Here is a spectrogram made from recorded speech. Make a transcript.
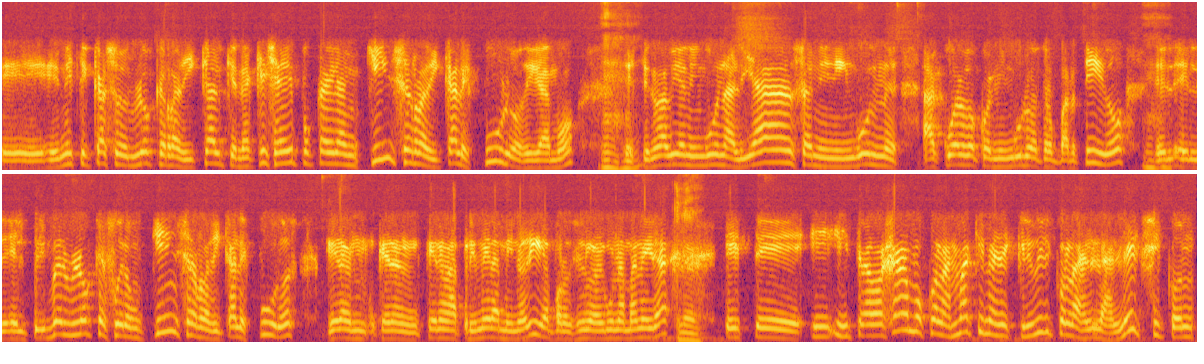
eh, en este caso del bloque radical, que en aquella época eran 15 radicales puros, digamos, este, no había ninguna alianza ni ningún acuerdo con ningún otro partido. el, el, primer bloque fueron 15 radicales puros, que eran, que eran, que eran la primera minoría, por decirlo de alguna manera, este, y, y trabajábamos con las máquinas de escribir, con las, las Lexicon,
